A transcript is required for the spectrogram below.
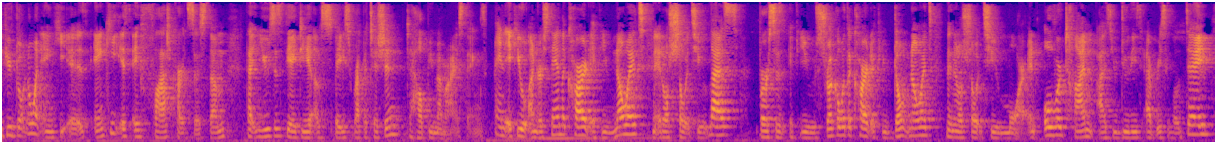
If you don't know what Anki is, Anki is a flashcard system that uses the idea of space repetition to help you memorize things. And if you understand the card, if you know it, it'll show it to you less versus if you struggle with the card, if you don't know it, then it'll show it to you more. And over time, as you do these every single day,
